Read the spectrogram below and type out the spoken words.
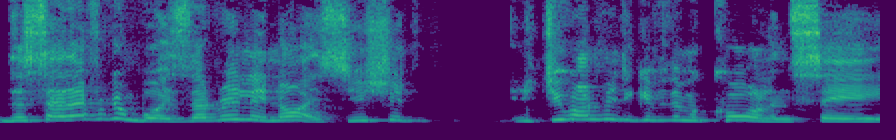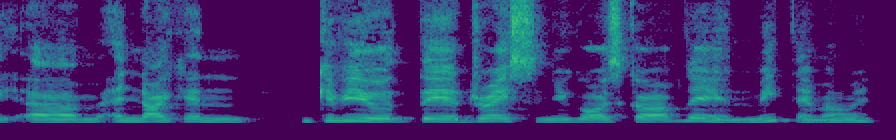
the South African boys, they're really nice. You should. Do you want me to give them a call and see? Um, and I can give you their address, and you guys go up there and meet them. I went,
